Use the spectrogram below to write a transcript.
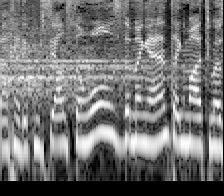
À Rádio Comercial. São 11 da manhã. Tenho uma ótima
